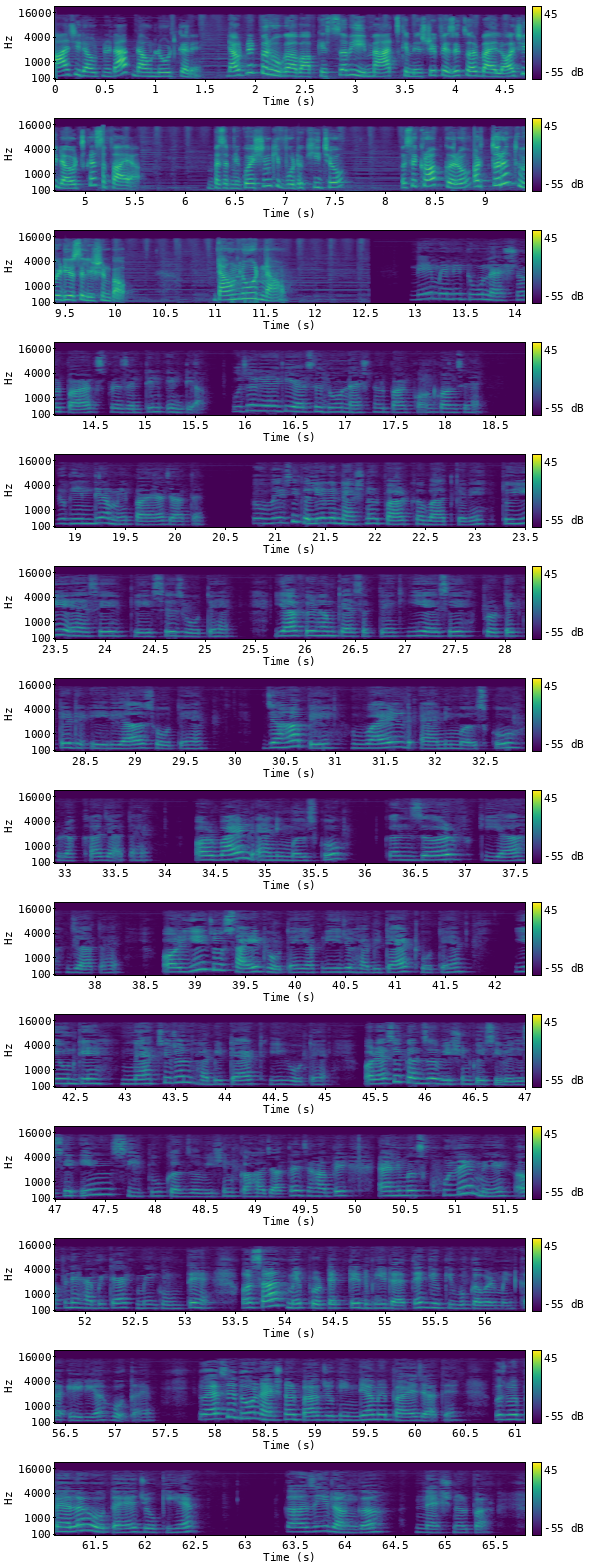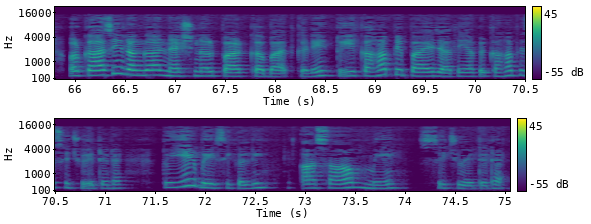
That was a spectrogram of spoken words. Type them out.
आज ही Doubtnut app download करें। डाउटनेट पर होगा अब आपके सभी मैथ्स, केमिस्ट्री, फिजिक्स और बायोलॉजी डाउट्स का सफाया। बस अपने क्वेश्चन की फ़ोटो खींचो, उसे क्रॉप करो और तुरंत वीडियो सोल्यूशन पाओ। Download now. Name any two national parks present in India. पूछा गया है कि ऐसे दो नेशनल पार्क कौन कौन से हैं, जो कि इंडिया में पाया जाता है। तो बेसिकली अगर नेशनल पार्क का बात करें तो ये ऐसे प्लेसेस होते हैं, या फिर हम कह सकते हैं कि ये ऐसे प्रोटेक्टेड एरियाज़ होते हैं। जहाँ पे वाइल्ड एनिमल्स को रखा जाता है और वाइल्ड एनिमल्स को कंजर्व किया जाता है। और ये जो साइट होते हैं या फिर ये जो हैबिटेट होते हैं, ये उनके नेचुरल हैबिटेट ही होते हैं। और ऐसे कंजर्वेशन को इसी वजह से इन सीटू कंजर्वेशन कहा जाता है, जहाँ पे एनिमल्स खुले में अपने हैबिटेट में घूमते हैं और साथ में प्रोटेक्टेड भी रहते हैं, क्योंकि वो गवर्नमेंट का एरिया होता है। तो ऐसे दो नेशनल पार्क जो कि इंडिया में पाए जाते हैं, उसमें पहला होता है जो कि है काजीरंगा नेशनल पार्क। और काजीरंगा नेशनल पार्क का बात करें तो ये कहाँ पे पाए जाते हैं या फिर कहाँ पे सिचुएटेड है? तो ये बेसिकली आसाम में सिचुएटेड है।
